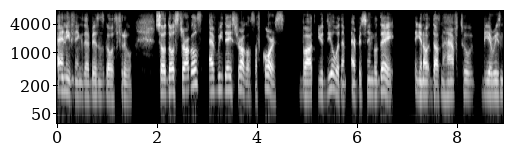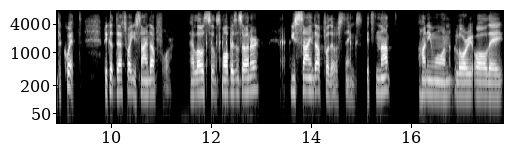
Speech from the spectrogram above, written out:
anything their business goes through. So those struggles, everyday struggles, of course, but you deal with them every single day you know, it doesn't have to be a reason to quit because that's what you signed up for. Hello, small business owner. You signed up for those things. It's not honeymoon glory all day,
